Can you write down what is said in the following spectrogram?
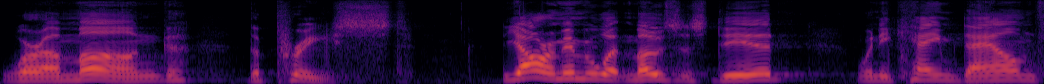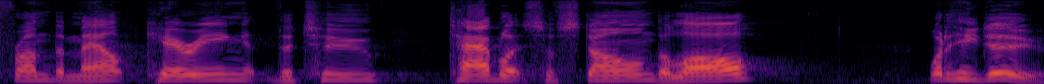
were among the priests. Y'all remember what Moses did when he came down from the mount carrying the two tablets of stone, the law, what did he do?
